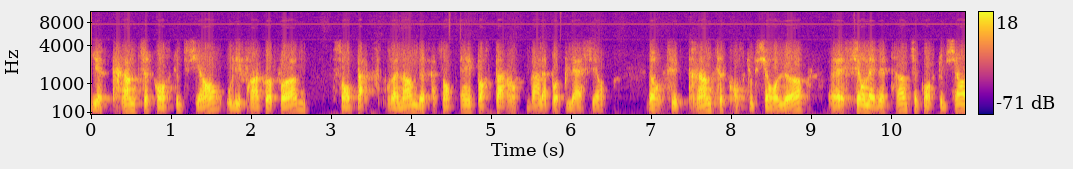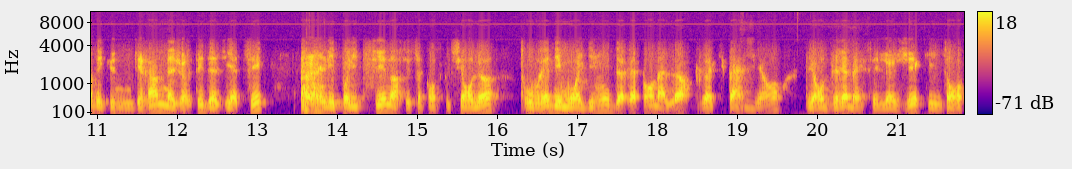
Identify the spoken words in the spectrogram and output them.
il y a 30 circonscriptions où les francophones sont partie prenante de façon importante dans la population. Donc, ces 30 circonscriptions-là, euh, si on avait 30 circonscriptions avec une grande majorité d'Asiatiques, les politiciens dans ces circonscriptions-là trouveraient des moyens de répondre à leurs préoccupations. Puis on dirait, ben c'est logique, ils ont,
